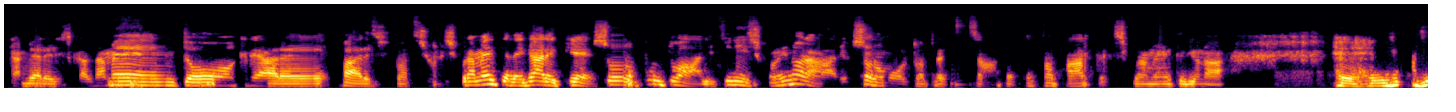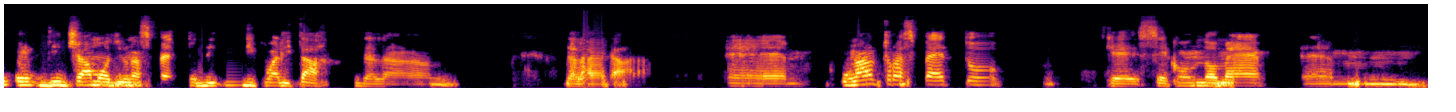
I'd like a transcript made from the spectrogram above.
cambiare riscaldamento, creare varie situazioni. Sicuramente le gare che sono puntuali, finiscono in orario, sono molto apprezzate e fa parte sicuramente di una, eh, diciamo, di un aspetto di, di qualità della, della gara. Eh, un altro aspetto che secondo me ehm,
